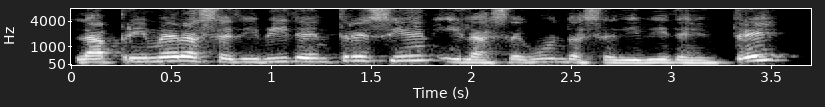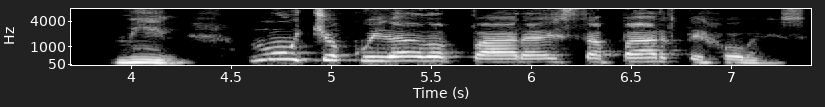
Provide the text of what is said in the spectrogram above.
La primera se divide entre 100 y la segunda se divide entre 1000. Mucho cuidado para esta parte, jóvenes.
